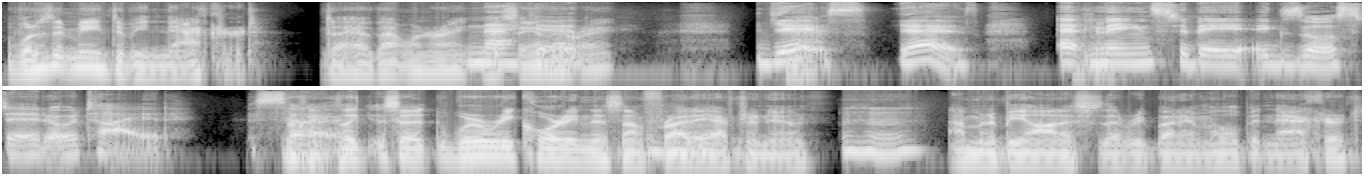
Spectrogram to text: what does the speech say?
what does it mean to be knackered? Do I have that one right? Am I saying that right? Yes. Yes. It Okay. means to be exhausted or tired. So. Okay. Like so we're recording this on Friday Mhm. afternoon. mhm. I'm gonna be honest with everybody, I'm a little bit knackered,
